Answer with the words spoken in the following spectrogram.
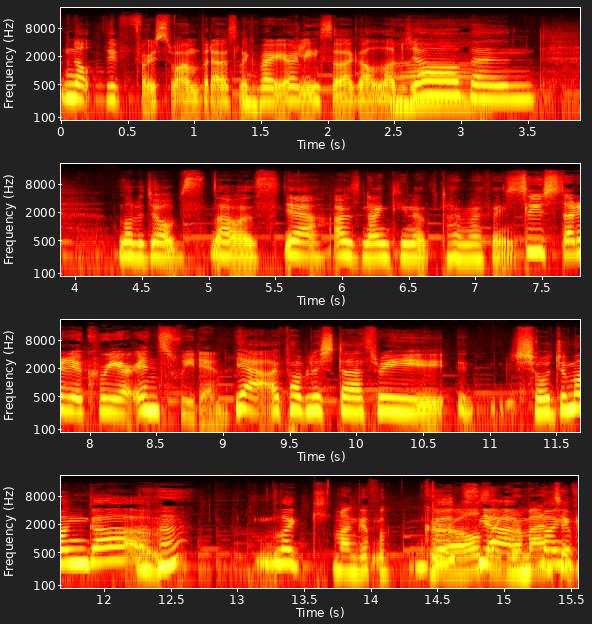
not the first one, but I was like very early, so I got a lot of job and a lot of jobs. That was yeah, I was 19 at the time, I think. So you started your career in Sweden. Yeah, I published uh, three shoujo manga, like Manga for books, girls, yeah, like romantic for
